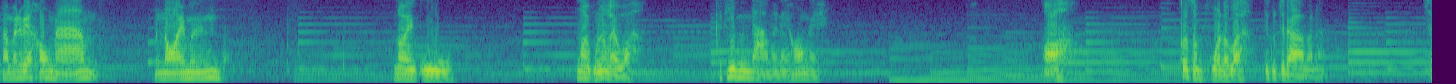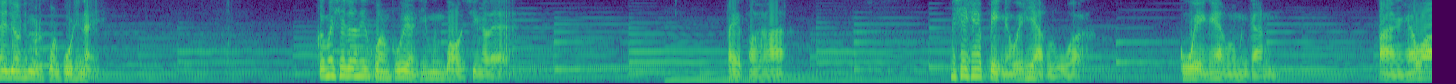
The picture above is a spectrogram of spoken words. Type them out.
มันไม่ได้ไปเข้าห้องน้ำมันน้อยมึงห น่อยกูหน่อยกูเรื่องอะไรวะ ก็ที่มึงด่ามันในห้องไง อ๋อ ก็สมควรแล้วปะที่กูจะด่ามันนะใช่เรื่องที่มันควรพูดที่ไหน ก็ไม่ใช่เรื่องที่ควรพูดอย่างที่มึงบอกจริงอะแหละไต่ฟ้า ไม่ใช่แค่ปิกนะเว้ยที่อยากรู้อะกูเองก็อยากรู้เหมือนกัน ต่างกันแค่ว่า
